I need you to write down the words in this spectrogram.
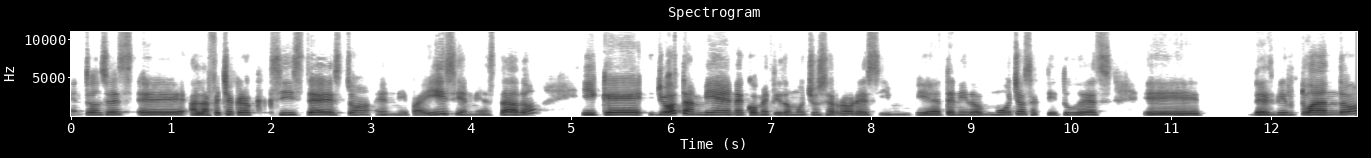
Entonces, eh, a la fecha creo que existe esto en mi país y en mi estado y que yo también he cometido muchos errores y, he tenido muchas actitudes eh, desvirtuando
